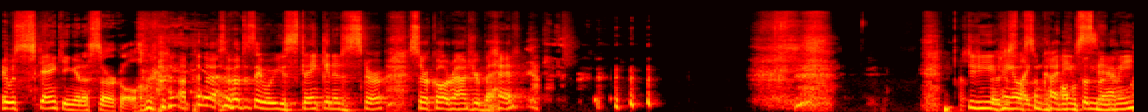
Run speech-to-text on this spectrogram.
it was skanking in a circle. I was about to say, were you skanking in a cir- circle around your bed? Did you hang out like, with some guy all of a named sudden the- Sammy?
